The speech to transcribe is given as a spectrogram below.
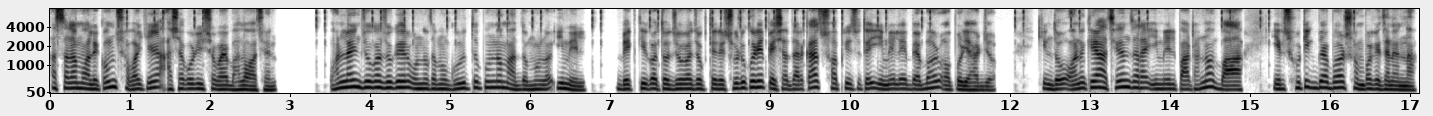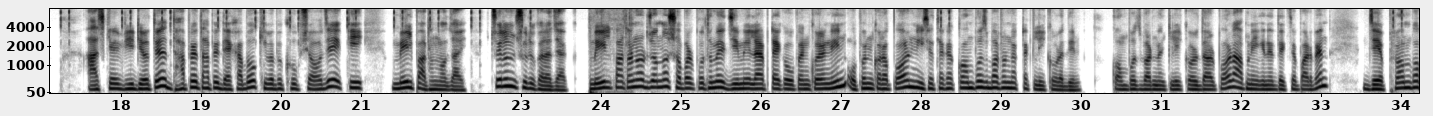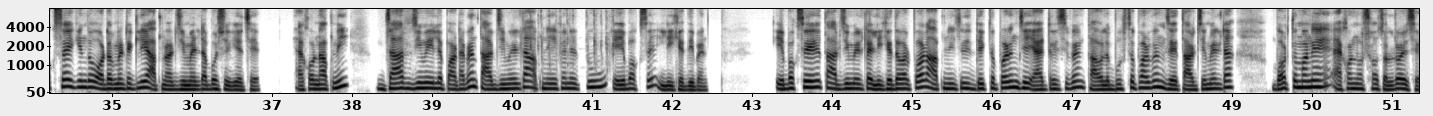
আসসালামু আলাইকুম সবাইকে, আশা করি সবাই ভালো আছেন। অনলাইন যোগাযোগের অন্যতম গুরুত্বপূর্ণ মাধ্যম হলো ইমেল। ব্যক্তিগত যোগাযোগ থেকে শুরু করে পেশাদার কাজ সব কিছুতে ইমেলের ব্যবহার অপরিহার্য। কিন্তু অনেকে আছেন যারা ইমেল পাঠানো বা এর সঠিক ব্যবহার সম্পর্কে জানেন না। আজকের ভিডিওতে ধাপে ধাপে দেখাবো কীভাবে খুব সহজে একটি মেইল পাঠানো যায়। চলুন শুরু করা যাক। মেইল পাঠানোর জন্য সবার প্রথমে জিমেইল অ্যাপটাকে ওপেন করে নিন। ওপেন করার পর নিচে থাকা কম্পোজ বাটন একটা ক্লিক করে দিন। কম্পোজ বাটনে ক্লিক করে দেওয়ার পর আপনি এখানে দেখতে পারবেন যে ফর্ম বক্সে কিন্তু অটোমেটিকলি আপনার জিমেইলটা বসে গিয়েছে। এখন আপনি যার জিমেইলে পাঠাবেন, তার জিমেইলটা আপনি এখানে টু এ বক্সে লিখে দিবেন। এ বক্সে তার জিমেইলটা লিখে দেওয়ার পর আপনি যদি দেখতে পারেন যে অ্যাড রিসিভেন্ট তাহলে বুঝতে পারবেন যে তার জিমেইলটা বর্তমানে এখনও সচল রয়েছে।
